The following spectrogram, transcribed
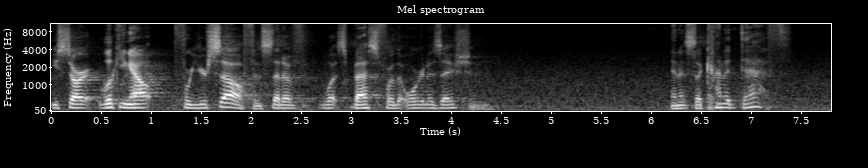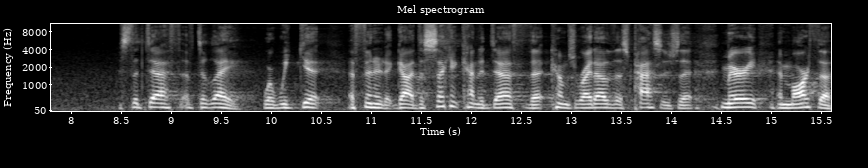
You start looking out for yourself instead of what's best for the organization. And it's a kind of death. It's the death of delay where we get offended at God. The second kind of death that comes right out of this passage that Mary and Martha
